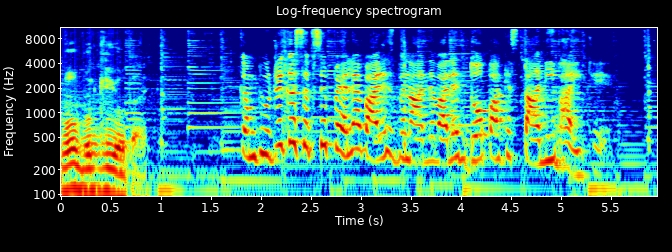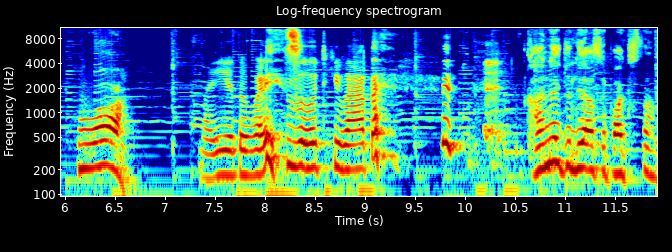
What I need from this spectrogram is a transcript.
वो बुग्गी होता है। कंप्यूटर का सबसे पहला वायरस बनाने वाले दो पाकिस्तानी भाई थे। वाह! भाई ये तो बड़ी सोच की बात है। खाने के लिहाज से पाकिस्तान।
